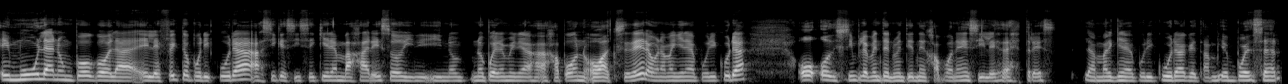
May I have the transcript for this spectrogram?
emulan un poco la- el efecto puricura, así que si se quieren bajar eso y, y no, no pueden venir a Japón o acceder a una máquina de puricura, o, o simplemente no entienden japonés y les da estrés la máquina de puricura, que también puede ser,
